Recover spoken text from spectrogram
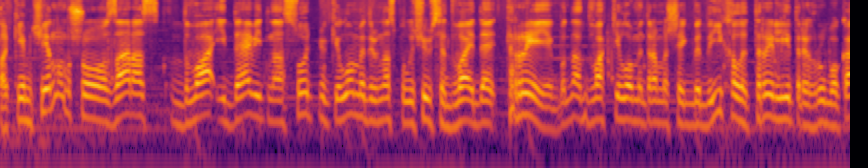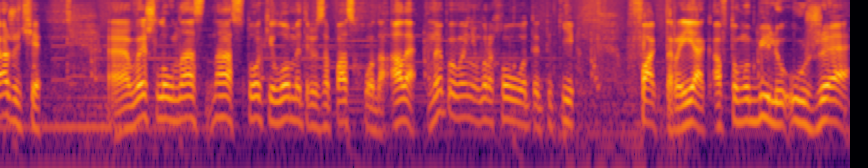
таким чином, що зараз 2,9 на сотню кілометрів у нас получився 2,9, 3, якби на 2 кілометри ми ще якби доїхали, 3 літри, грубо кажучи. е, Вийшло у нас на 100 кілометрів запас хода. Але ми повинні враховувати такі фактори, як автомобілю уже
